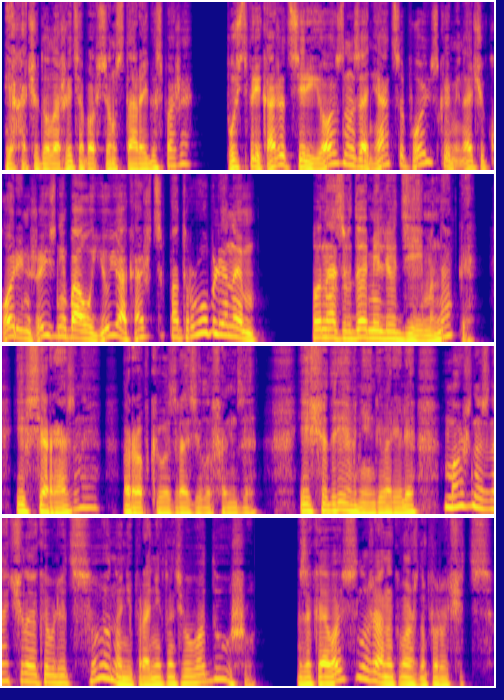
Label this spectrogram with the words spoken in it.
Я хочу доложить обо всем старой госпоже. Пусть прикажет серьезно заняться поисками, иначе корень жизни Бао Юя окажется подрубленным. — У нас в доме людей много, и все разные, — робко возразила Фэнзе. Еще древние говорили, можно знать человека в лицо, но не проникнуть в его душу. За кого из служанок можно поручиться?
